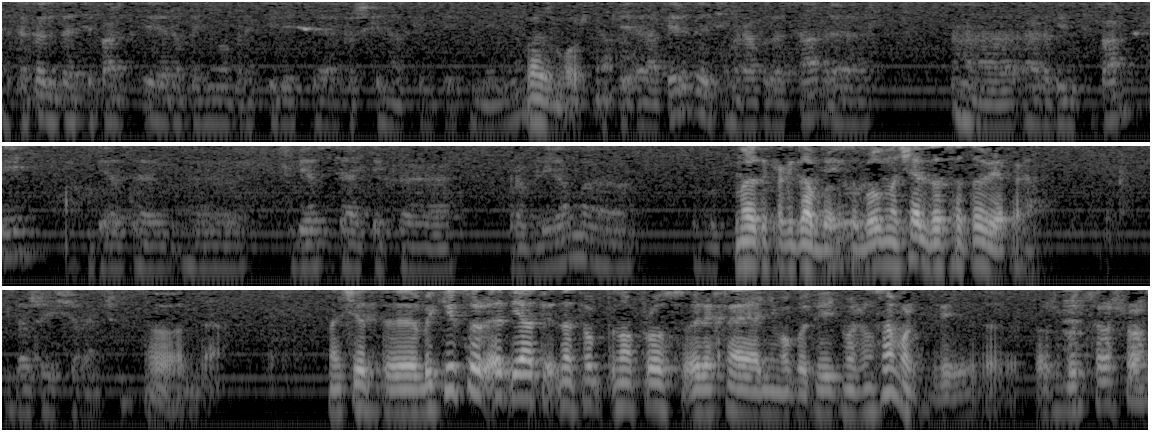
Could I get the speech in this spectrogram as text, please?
Это когда сефардские рабани обратились э, к ашкенадским мнениям. Возможно. А перед этим Раб э, э, Рабин Сефардский, без, э, э, без всяких э, проблем. э, Но это когда было? Это было в начале 20 века. Даже еще раньше. Вот, да. Значит, э, Бекицур, это я на воп- на вопрос Леха я не могу ответить, может он сам может ответить, это тоже будет хорошо.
